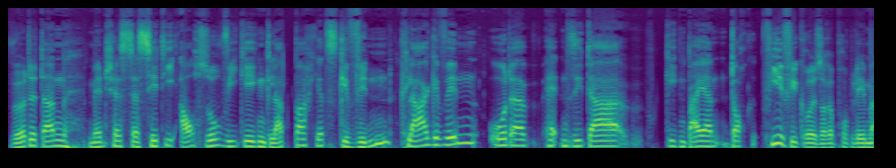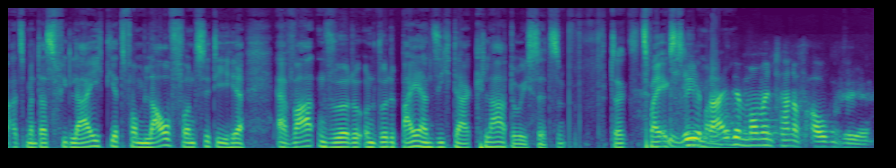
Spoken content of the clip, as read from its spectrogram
würde dann Manchester City auch so wie gegen Gladbach jetzt gewinnen, klar gewinnen oder hätten sie da gegen Bayern doch viel, viel größere Probleme, als man das vielleicht jetzt vom Lauf von City her erwarten würde und würde Bayern sich da klar durchsetzen? zwei Extreme. Ich sehe beide momentan auf Augenhöhe.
